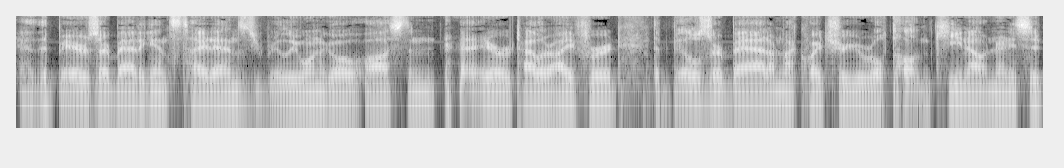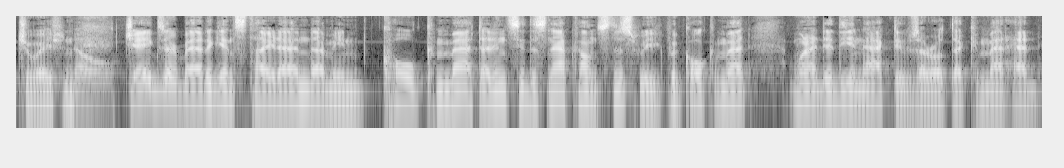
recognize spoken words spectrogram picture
the Bears are bad against tight ends. You really want to go Austin or Tyler Eifert. The Bills are bad. I'm not quite sure you roll Dalton Keene out in any situation. No. Jags are bad against tight end. I mean, Cole Kmet, I didn't see the snap counts this week, but Cole Kmet, when I did the inactives, I wrote that Kmet had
